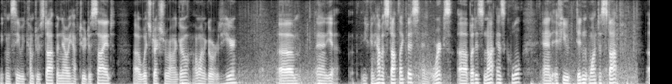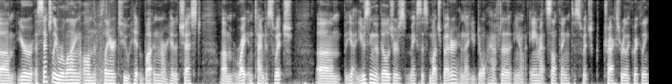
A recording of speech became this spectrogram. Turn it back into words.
you can see we come to a stop and now we have to decide uh, which direction we want to go. I want to go over to here. Um, and yeah, you can have a stop like this and it works, uh, but it's not as cool. And if you didn't want to stop, um, you're essentially relying on the player to hit a button or hit a chest um, right in time to switch. Um, but yeah, using the villagers makes this much better in that you don't have to, you know, aim at something to switch tracks really quickly.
